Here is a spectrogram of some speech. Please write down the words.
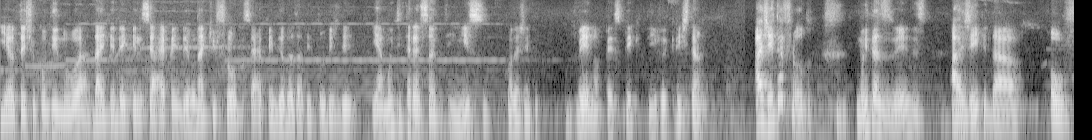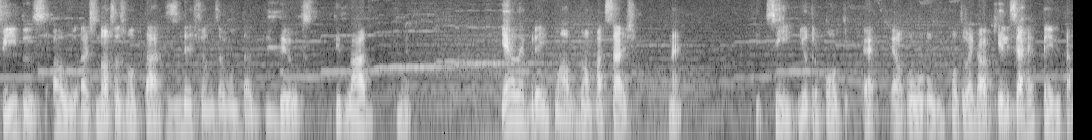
E aí o texto continua dar a entender que ele se arrependeu, né? Que Frodo se arrependeu das atitudes dele. E é muito interessante isso, quando a gente vê numa perspectiva cristã. A gente é Frodo. Muitas vezes a gente dá ouvidos às nossas vontades e deixamos a vontade de Deus de lado, né? E aí eu lembrei de uma, de uma passagem, né? Sim, e outro ponto, é, é o, o, ponto legal é que ele se arrepende, tá?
